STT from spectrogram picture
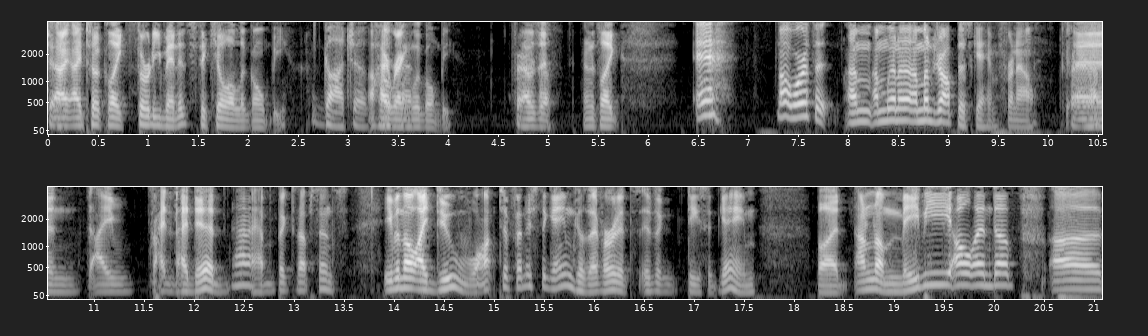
Gotcha. I, I took like 30 minutes to kill a Lagombi, gotcha. a high okay. rank Lagombi. Fair That was enough. it. And it's like, eh, not worth it. I'm I'm gonna I'm gonna drop this game for now. And I, I I did. I haven't picked it up since. Even though I do want to finish the game because I've heard it's it's a decent game. But I don't know. Maybe I'll end up uh,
